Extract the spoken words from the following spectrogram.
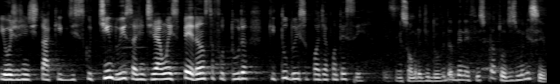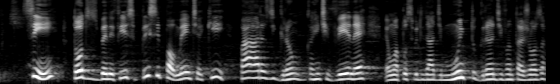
E hoje a gente está aqui discutindo isso, a gente já é uma esperança futura que tudo isso pode acontecer. E, sem sombra de dúvida, benefício para todos os municípios. Sim, todos os benefícios, principalmente aqui para áreas de grão, que a gente vê, né? É uma possibilidade muito grande e vantajosa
